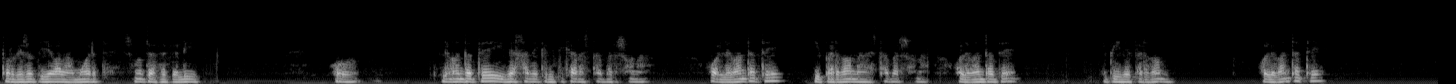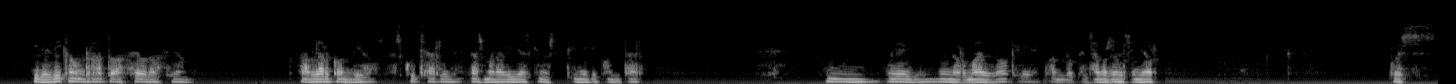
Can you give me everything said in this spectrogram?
porque eso te lleva a la muerte, eso no te hace feliz. O levántate y deja de criticar a esta persona. O levántate y perdona a esta persona. O levántate y pide perdón. O levántate y dedica un rato a hacer oración, a hablar con Dios, a escucharle las maravillas que nos tiene que contar. Muy, muy normal, ¿no? Que cuando pensamos en el Señor, pues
